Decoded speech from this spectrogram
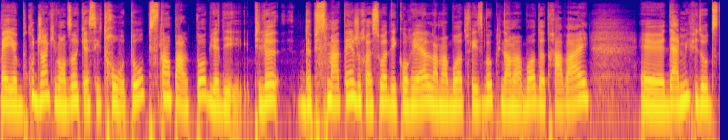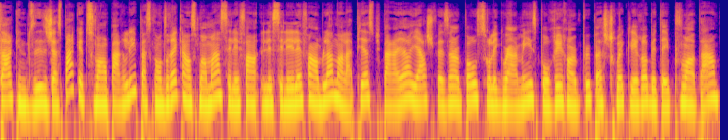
ben il y a beaucoup de gens qui vont dire que c'est trop tôt. Puis si t'en parles pas, il y a des. Puis là, depuis ce matin, je reçois des courriels dans ma boîte Facebook puis dans ma boîte de travail. Euh, d'amis puis d'auditeurs qui nous disent j'espère que tu vas en parler parce qu'on dirait qu'en ce moment c'est l'éléphant blanc dans la pièce puis par ailleurs hier je faisais un post sur les Grammys pour rire un peu parce que je trouvais que les robes étaient épouvantables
